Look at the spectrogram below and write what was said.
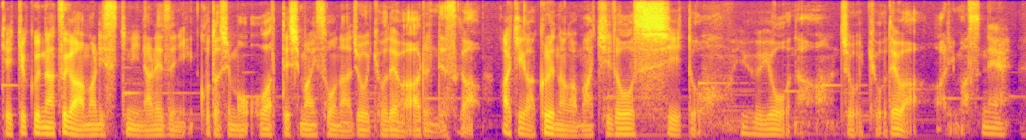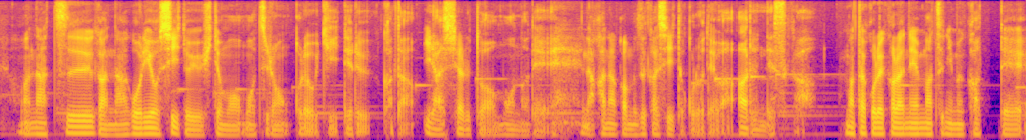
結局夏があまり好きになれずに今年も終わってしまいそうな状況ではあるんですが、秋が来るのが待ち遠しいというような状況ではありますね。まあ、夏が名残惜しいという人ももちろんこれを聞いてる方いらっしゃるとは思うので、なかなか難しいところではあるんですが、またこれから年末に向かって、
